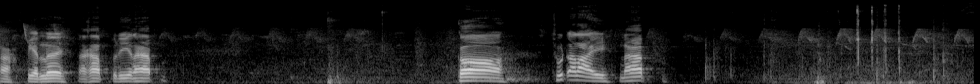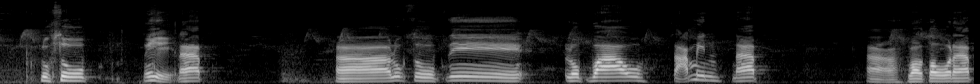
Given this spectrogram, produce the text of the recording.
อะ เปลี่ยนเลยนะครับ ตัวนี้นะครับ ก็ชุดอะไรนะครับ ลูกสูบ นี่นะครับ อ่า ลูกสูบนี่ หลบวาล์ว สามมิลนะครับอ่าวาล์วโตนะครับ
